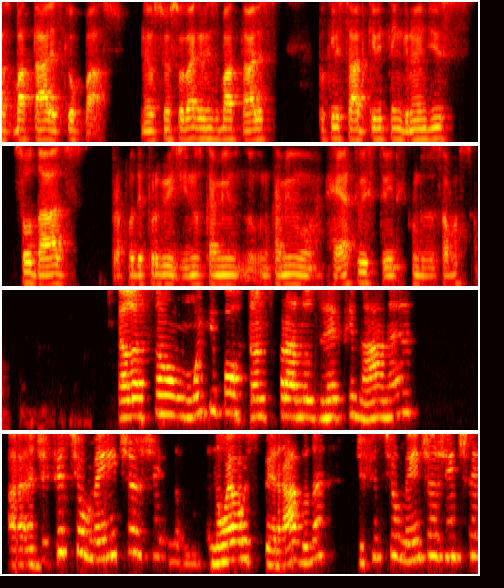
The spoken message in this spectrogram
as batalhas que eu passo. Né? O Senhor só dá grandes batalhas porque ele sabe que ele tem grandes soldados para poder progredir no caminho, no caminho reto e estreito que conduz à salvação. Elas são muito importantes para nos refinar, né? Ah, dificilmente, gente, não é o esperado, né? Dificilmente a gente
